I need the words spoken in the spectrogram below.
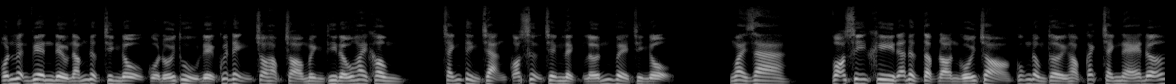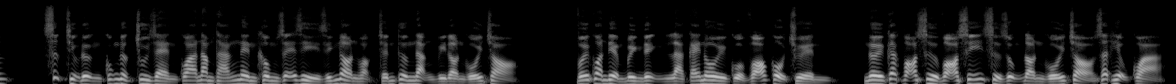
huấn luyện viên đều nắm được trình độ của đối thủ để quyết định cho học trò mình thi đấu hay không, tránh tình trạng có sự chênh lệch lớn về trình độ. Ngoài ra, võ sĩ khi đã được tập đòn gối trỏ cũng đồng thời học cách tránh né đỡ, sức chịu đựng cũng được chui rèn qua năm tháng nên không dễ gì dính đòn hoặc chấn thương nặng vì đòn gối trỏ. Với quan điểm Bình Định là cái nôi của võ cổ truyền, nơi các võ sư võ sĩ sử dụng đòn gối trỏ rất hiệu quả.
